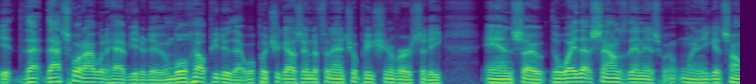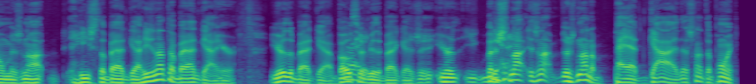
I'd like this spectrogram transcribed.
it, that that's what I would have you to do, and we'll help you do that. We'll put you guys into Financial Peace University, and so the way that sounds then is when, when he gets home is not he's the bad guy. He's not the bad guy here. You're the bad guy. Both of you are the bad guys. You're, you, but it's not. It's not. There's not a bad guy. That's not the point.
